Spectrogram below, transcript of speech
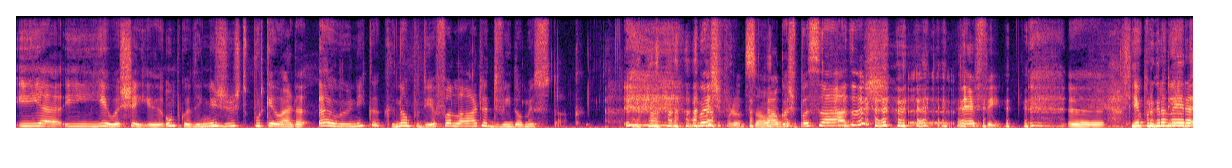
e, uh, e eu achei um bocadinho injusto porque eu era a única que não podia falar devido ao meu sotaque. Mas pronto, são águas passadas. enfim. e o programa era,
